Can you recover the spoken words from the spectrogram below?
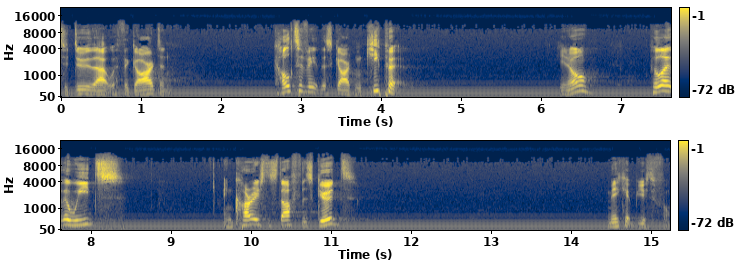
to do that with the garden. Cultivate this garden, keep it. You know, pull out the weeds, encourage the stuff that's good, make it beautiful.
